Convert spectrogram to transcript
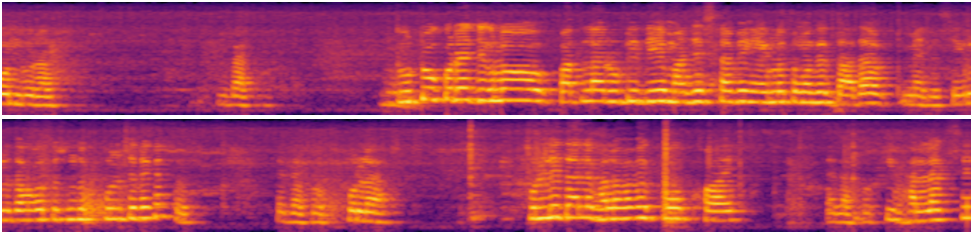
বন্ধুরা, দেখো। দুটো করে যেগুলো পাতলা রুটি দিয়ে মাঝে স্টাফিং এগুলো তোমাদের দাদা মেরেছে এগুলো দেখো কত সুন্দর ফুলছে দেখে তো এই দেখো, ফোলা। ফুললে তাহলে ভালোভাবে কুক হয়। এই দেখো, কি ভালো লাগছে।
